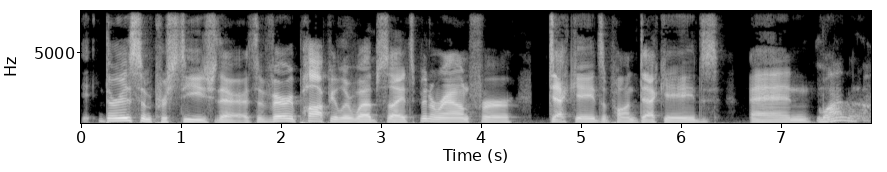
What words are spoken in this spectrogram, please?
it- there is some prestige there. It's a very popular website. It's been around for decades upon decades, and Why though?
